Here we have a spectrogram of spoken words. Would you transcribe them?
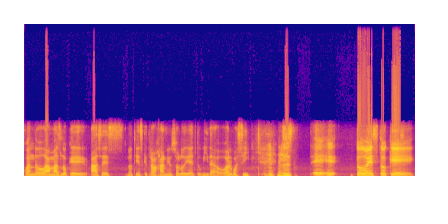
cuando amas lo que haces, no tienes que trabajar ni un solo día de tu vida o algo así. Entonces, eh, eh, todo esto que,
